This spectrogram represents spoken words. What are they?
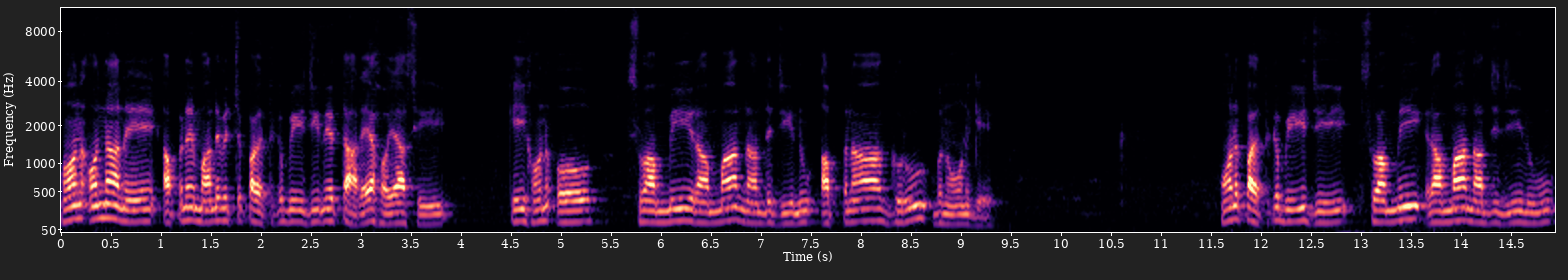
ਹੁਣ ਉਹਨਾਂ ਨੇ ਆਪਣੇ ਮਨ ਵਿੱਚ ਭਗਤ ਕਬੀਰ ਜੀ ਨੇ ਧਾਰਿਆ ਹੋਇਆ ਸੀ ਕਿ ਹੁਣ ਉਹ ਸਵਾਮੀ ਰਾਮਾਨੰਦ ਜੀ ਨੂੰ ਆਪਣਾ ਗੁਰੂ ਬਣਾਉਣਗੇ। ਹੁਣ ਭਗਤ ਕਬੀਰ ਜੀ ਸਵਾਮੀ ਰਾਮਾਨੰਦ ਜੀ ਨੂੰ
